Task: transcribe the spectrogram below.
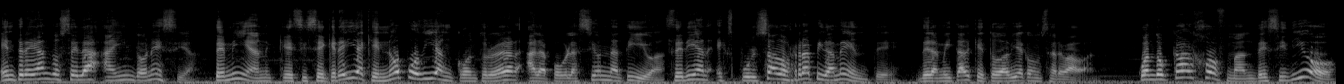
entregándosela a Indonesia. Temían que si se creía que no podían controlar a la población nativa, serían expulsados rápidamente de la mitad que todavía conservaban. Cuando Carl Hoffman decidió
